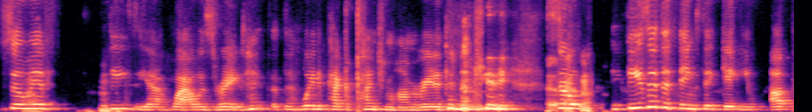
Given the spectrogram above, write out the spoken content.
So if these, yeah, wow, is right. The way to pack a punch, Muhammad, right at the beginning. So these are the things that get you up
